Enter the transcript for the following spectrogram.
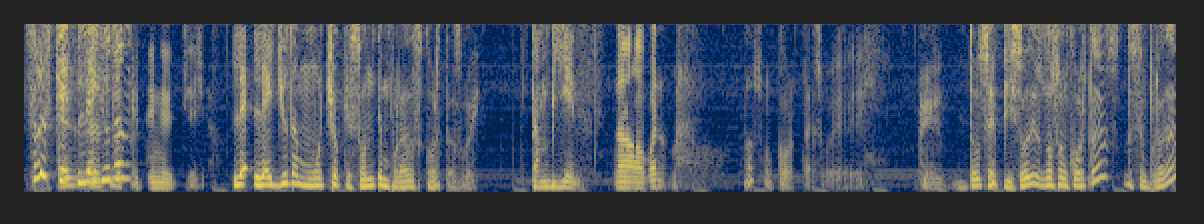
¿Sabes qué? es- le, ayudan, que tiene chillo. le, le ayuda mucho que son temporadas cortas, güey. También. No, bueno, no son cortas, güey. Eh, ¿Dos episodios no son cortas las temporadas?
